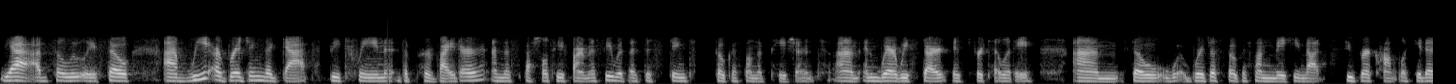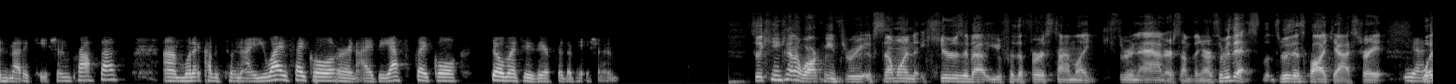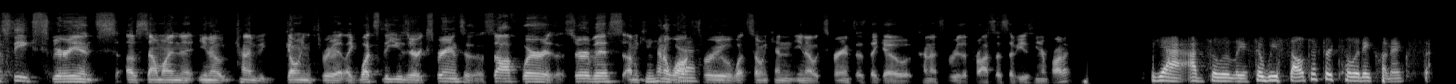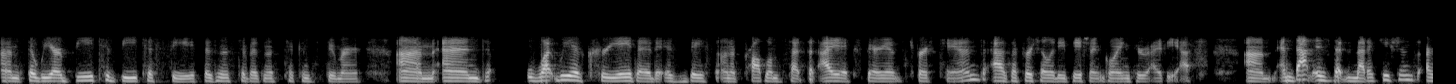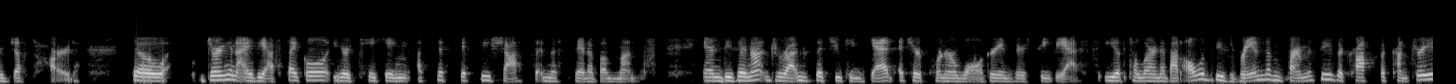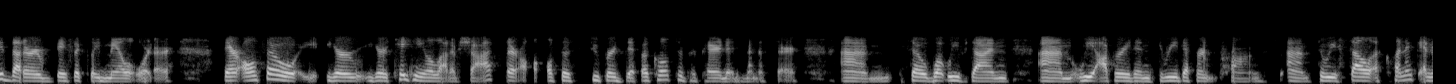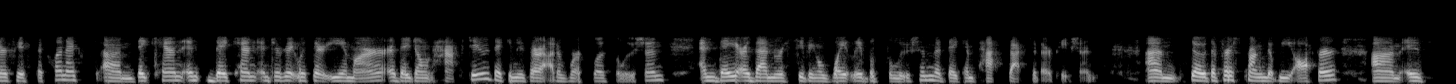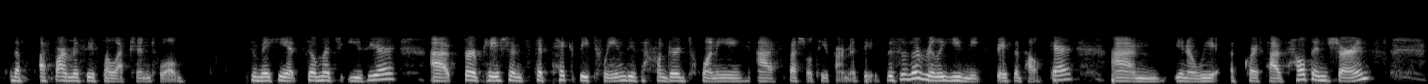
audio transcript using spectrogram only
Yeah, absolutely. So um, we are bridging the gap between the provider and the specialty pharmacy with a distinct focus on the patient. Um, and where we start is fertility. Um, so we're just focused on making that super complicated medication process um, when it comes to an IUI cycle or an IVF cycle, so much easier for the patient. So can you kind of walk me through if someone hears about you for the first time, like through an ad or something, or through this, through this podcast, right? Yeah. What's the experience of someone, you know, kind of going through it? Like, what's the user experience? Is it software? Is it service? Um, can you kind of walk yeah. through what someone can, you know, experience as they go kind of through the process of using your product? Yeah, absolutely. So we sell to fertility clinics. Um, so we are B to B to C, business to business to consumer. Um, and what we have created is based on a problem set that I experienced firsthand as a fertility patient going through IVF. Um, and that is that medications are just hard. So during an IVF cycle, you're taking up to 50 shots in the span of a month. And these are not drugs that you can get at your corner Walgreens or CVS. You have to learn about all of these random pharmacies across the country that are basically mail order they're also you're you're taking a lot of shots. They're also super difficult to prepare and administer. Um, so what we've done um, we operate in three different prongs. Um, so we sell a clinic interface to clinics. Um, they can they can integrate with their emr or they don't have to. They can use our out of workflow solution and they are then receiving a white labeled solution that they can pass back to their patients. Um, so the first prong that we offer um, is the, a pharmacy selection tool so making it so much easier uh, for patients to pick between these 120 uh, specialty pharmacies. This is a really unique space of healthcare. Um, you know, we of course have health insurance,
